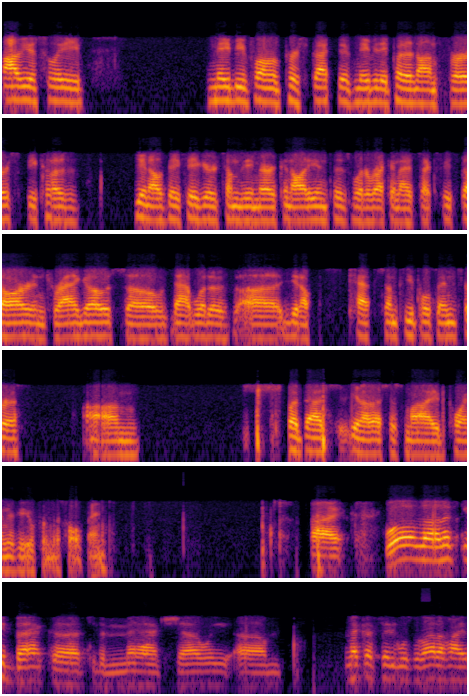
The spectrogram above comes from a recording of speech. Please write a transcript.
obviously maybe from a perspective maybe they put it on first because you know they figured some of the american audiences would have recognized sexy star and drago so that would have uh you know kept some people's interest but that's you know that's just my point of view from this whole thing. All right. Well, uh, let's get back uh, to the match, shall we? Um, like I said, it was a lot of high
